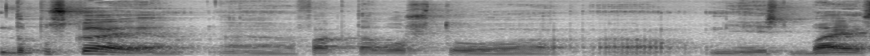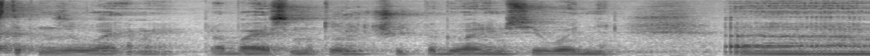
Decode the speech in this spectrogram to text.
допуская э, факт того, что э, у меня есть bias так называемый, про bias ы мы тоже чуть поговорим сегодня, э,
